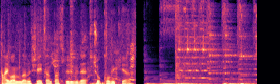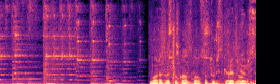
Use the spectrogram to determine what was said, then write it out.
Tayvanlıların şeytan tasviri bile çok komik ya. Bu arada çok az da olsa turist görebiliyoruz.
